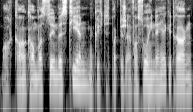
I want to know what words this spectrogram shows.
braucht kaum was zu investieren, man kriegt es praktisch einfach so hinterhergetragen.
